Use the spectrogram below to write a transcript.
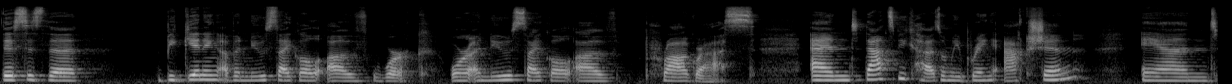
this is the beginning of a new cycle of work or a new cycle of progress. And that's because when we bring action and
